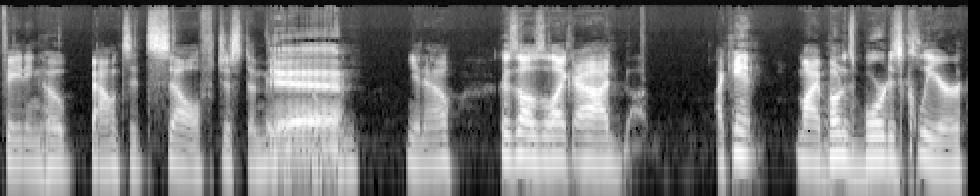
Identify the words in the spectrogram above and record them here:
fading hope, bounce itself just to make Yeah. it, open, you know? Because I was like, ah, I can't, my opponent's board is clear.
